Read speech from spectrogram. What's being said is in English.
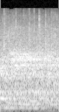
Academy.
